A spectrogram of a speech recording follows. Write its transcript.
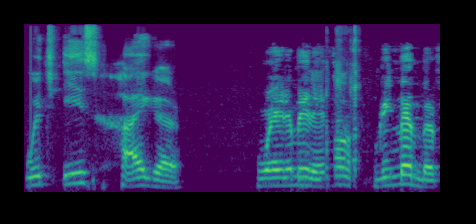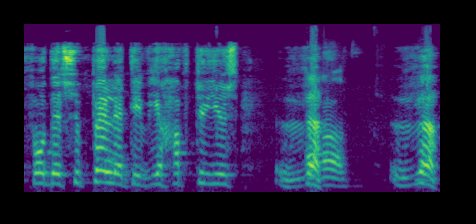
which is higher? Wait a minute. Oh, Remember, for the superlative, you have to use the. oh, the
